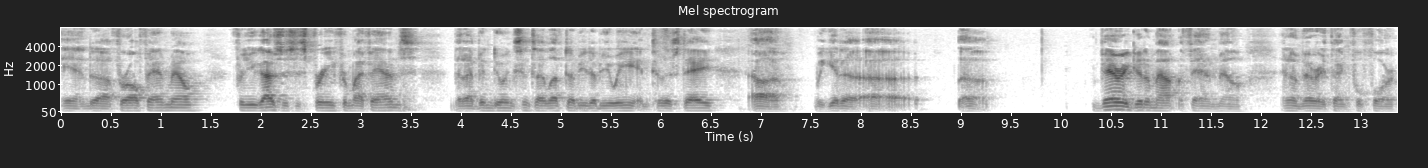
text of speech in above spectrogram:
And uh, for all fan mail, for you guys, this is free for my fans that I've been doing since I left WWE. And to this day, uh, we get a, very good amount of fan mail, and I'm very thankful for.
